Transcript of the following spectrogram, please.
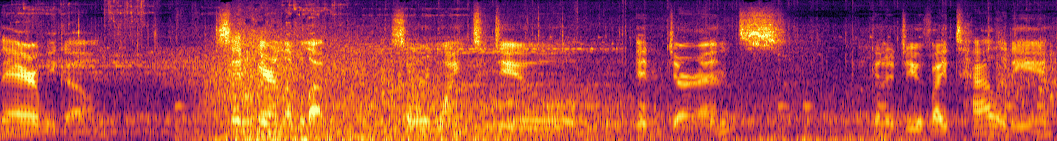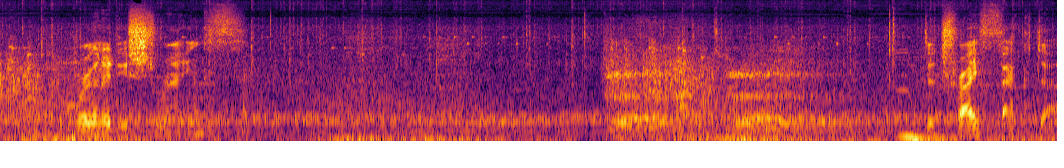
There we go. Sit here and level up. So we're going to do endurance. We're Gonna do vitality. We're gonna do strength. The trifecta.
